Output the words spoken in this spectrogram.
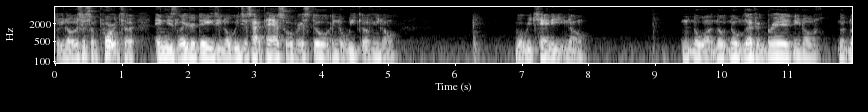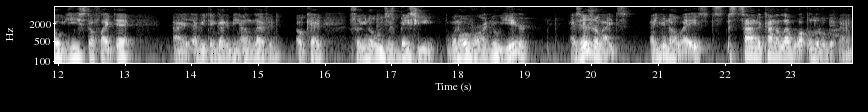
So, you know, it's just important to, in these later days, you know, we just had Passover. It's still in the week of, you know, where we can't eat, you know, no uh, no no leavened bread, you know, no, no yeast stuff like that. All right, everything got to be unleavened. Okay, so you know we just basically went over our new year as Israelites, and you know, hey, it's, it's time to kind of level up a little bit, man.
